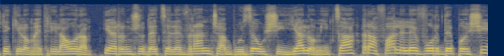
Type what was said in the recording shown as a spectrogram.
de km la oră, iar în județele Vrancea, Buzău și Ialomița, rafalele vor depăși 55-60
